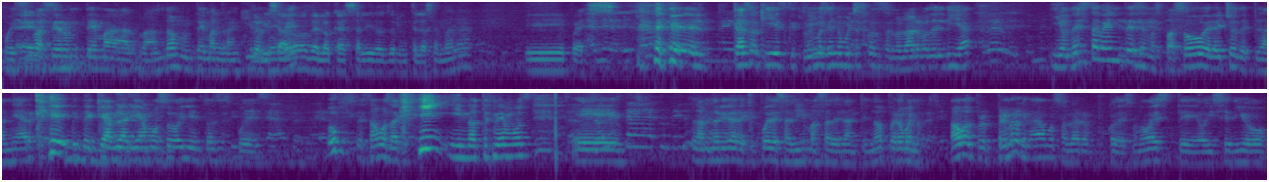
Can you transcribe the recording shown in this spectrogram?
pues iba a ser un tema random, un tema tranquilo, leve. De lo que ha salido durante la semana. Y pues, el caso aquí es que estuvimos haciendo muchas cosas a lo largo del día y honestamente se nos pasó el hecho de planear que, de qué hablaríamos hoy, entonces pues, ups, estamos aquí y no tenemos eh, la menor idea de que puede salir más adelante, ¿no? Pero bueno, vamos, pr- primero que nada vamos a hablar un poco de eso, ¿no? Este, hoy se dio,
